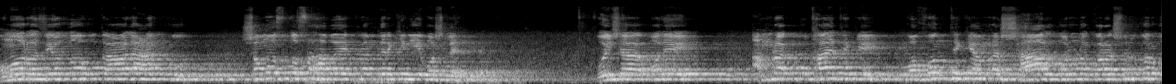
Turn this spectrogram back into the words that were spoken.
ওমর রাদিয়াল্লাহু তাআলা আনহু সমস্ত সাহাবা একরামদেরকে নিয়ে বসলেন। ওইসা বলে, আমরা কোথায় থেকে, কখন থেকে আমরা সাল গণনা করা শুরু করব?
